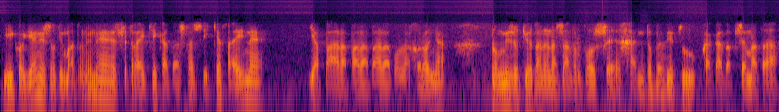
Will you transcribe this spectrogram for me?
οι οικογένειες των θυμάτων είναι σε τραγική κατάσταση και θα είναι για πάρα πάρα πάρα πολλά χρόνια. Νομίζω ότι όταν ένας άνθρωπος ε, χάνει το παιδί του, κακά τα ψέματα,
